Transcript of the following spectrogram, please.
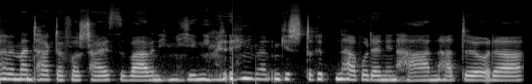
wenn mein Tag davor scheiße war, wenn ich mich irgendwie mit irgendjemandem gestritten habe oder in den Haaren hatte oder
